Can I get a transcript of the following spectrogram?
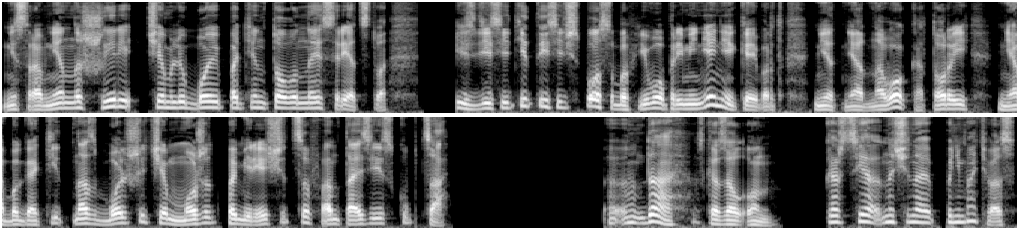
несравненно шире, чем любое патентованное средство. Из десяти тысяч способов его применения, Кейборд, нет ни одного, который не обогатит нас больше, чем может померещиться фантазии скупца. «Э, «Да», — сказал он, — «кажется, я начинаю понимать вас.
